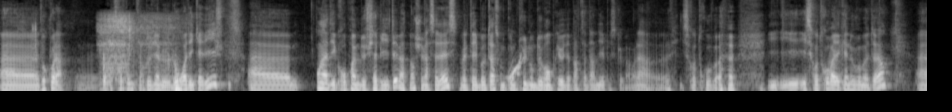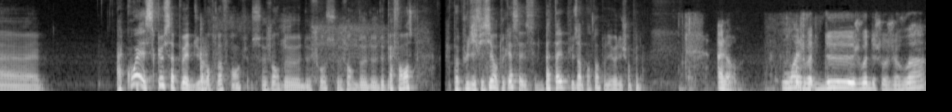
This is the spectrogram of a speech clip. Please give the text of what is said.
donc voilà, Verstappen qui redevient le, roi des qualifs. On a des gros problèmes de fiabilité maintenant chez Mercedes. Valtteri Bottas, on ne compte plus le nombre de grands prix à partir dernier parce que bah, voilà, euh, il, se retrouve, il, se retrouve avec un nouveau moteur. Euh, à quoi est-ce que ça peut être dû pour toi, Franck, ce genre de, choses, ce genre de, performance un peu plus difficile, en tout cas, cette bataille plus importante au niveau du championnat Alors, moi, je vois deux, je vois deux choses. Je vois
